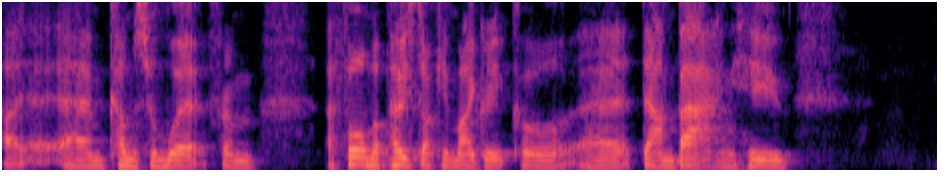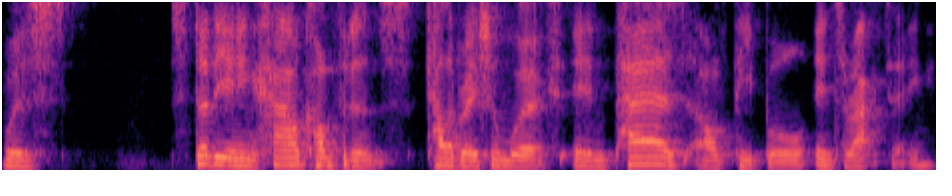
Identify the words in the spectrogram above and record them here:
um, comes from work from a former postdoc in my group called uh, Dan Bang, who was studying how confidence calibration works in pairs of people interacting.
